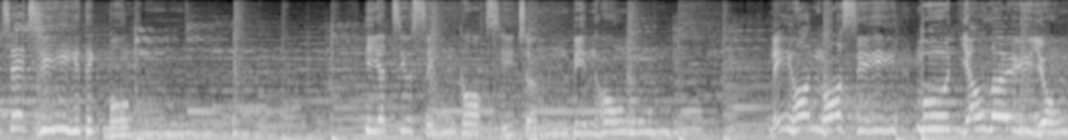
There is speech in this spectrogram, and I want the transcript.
奢侈的梦，一朝醒觉时尽变空。你看我是没有泪容，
